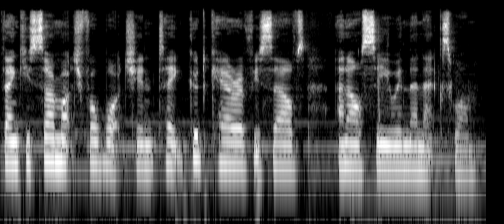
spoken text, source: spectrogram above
Thank you so much for watching. Take good care of yourselves and I'll see you in the next one.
